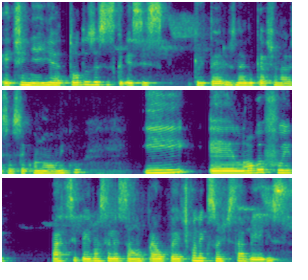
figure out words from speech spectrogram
etnia, todos esses, esses critérios né, do questionário socioeconômico. E é, logo eu fui, participei de uma seleção para o PET Conexões de Saberes.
